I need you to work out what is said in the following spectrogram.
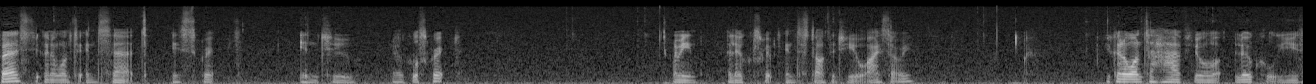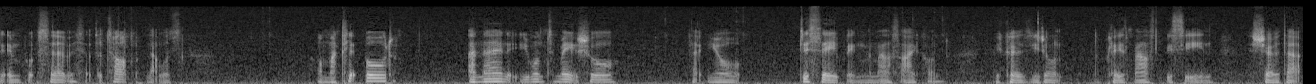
First, you're going to want to insert a script into local script. I mean, a local script into starter GUI, sorry. You're going to want to have your local user input service at the top, that was on my clipboard, and then you want to make sure that you're disabling the mouse icon because you don't want the player's mouse to be seen to show that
